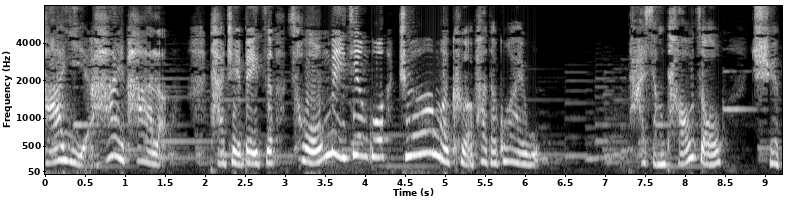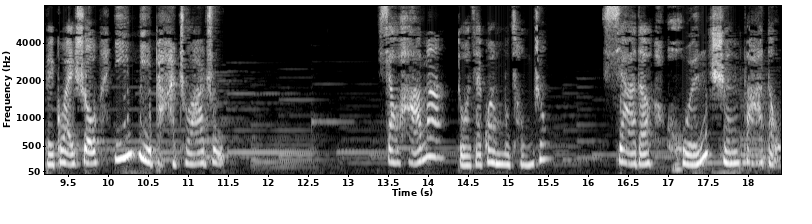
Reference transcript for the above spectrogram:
他也害怕了，他这辈子从没见过这么可怕的怪物，他想逃走，却被怪兽一把抓住。小蛤蟆躲在灌木丛中，吓得浑身发抖。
